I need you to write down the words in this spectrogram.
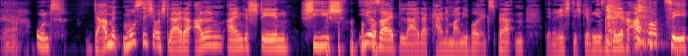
ja. Und damit muss ich euch leider allen eingestehen, Shish, ihr seid leider keine Moneyboy-Experten, denn richtig gewesen wäre Antwort C,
